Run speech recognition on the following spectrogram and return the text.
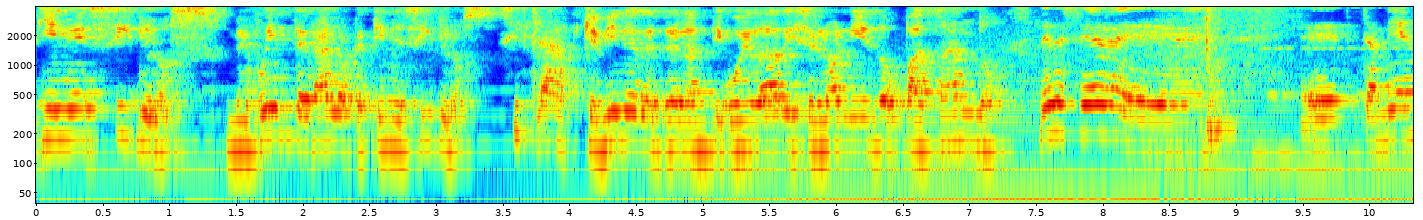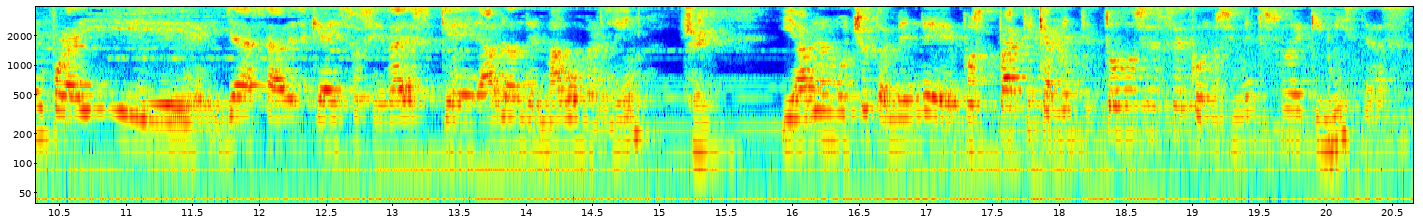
tiene siglos. Me fui enterando que tiene siglos. Sí, claro. Que viene desde la antigüedad y se lo han ido pasando. Debe ser eh, eh, también por ahí, eh, ya sabes que hay sociedades que hablan del mago Merlín Sí. y hablan mucho también de, pues prácticamente todos esos conocimientos son alquimistas.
